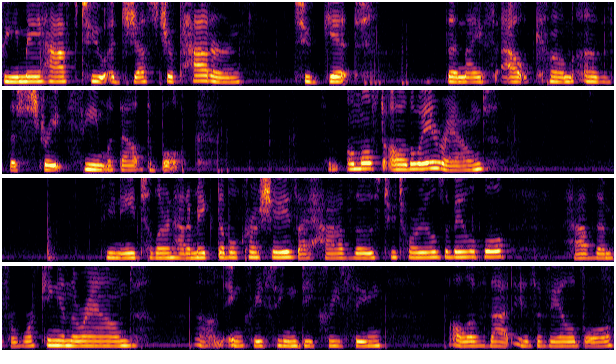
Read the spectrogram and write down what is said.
So you may have to adjust your pattern to get the nice outcome of the straight seam without the bulk. So I'm almost all the way around. If you need to learn how to make double crochets, I have those tutorials available. Have them for working in the round, um, increasing, decreasing, all of that is available.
